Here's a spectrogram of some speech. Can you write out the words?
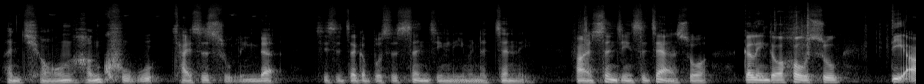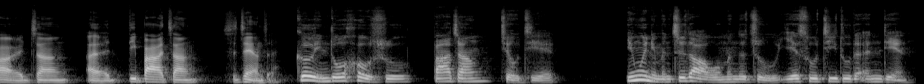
很穷很苦才是属灵的，其实这个不是圣经里面的真理，反而圣经是这样说，《哥林多后书》第二章呃第八章是这样子，《哥林多后书》八章九节，因为你们知道我们的主耶稣基督的恩典，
